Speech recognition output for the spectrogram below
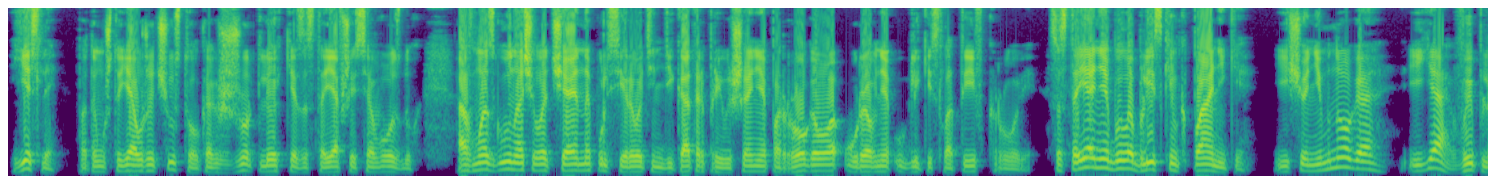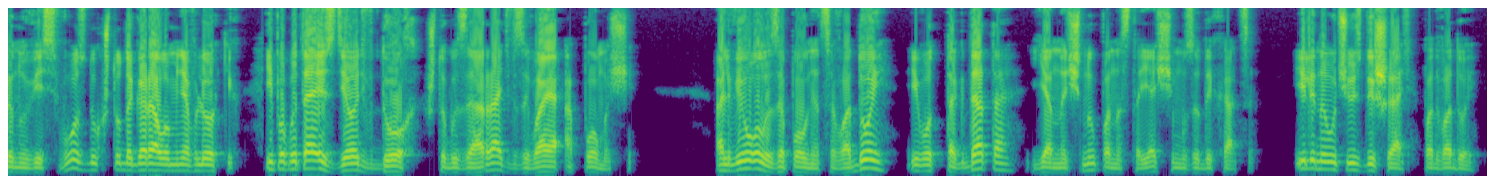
Если потому что я уже чувствовал, как жжет легкий застоявшийся воздух, а в мозгу начал отчаянно пульсировать индикатор превышения порогового уровня углекислоты в крови. Состояние было близким к панике. Еще немного, и я выплюну весь воздух, что догорал у меня в легких, и попытаюсь сделать вдох, чтобы заорать, взывая о помощи. Альвеолы заполнятся водой, и вот тогда-то я начну по-настоящему задыхаться. Или научусь дышать под водой.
